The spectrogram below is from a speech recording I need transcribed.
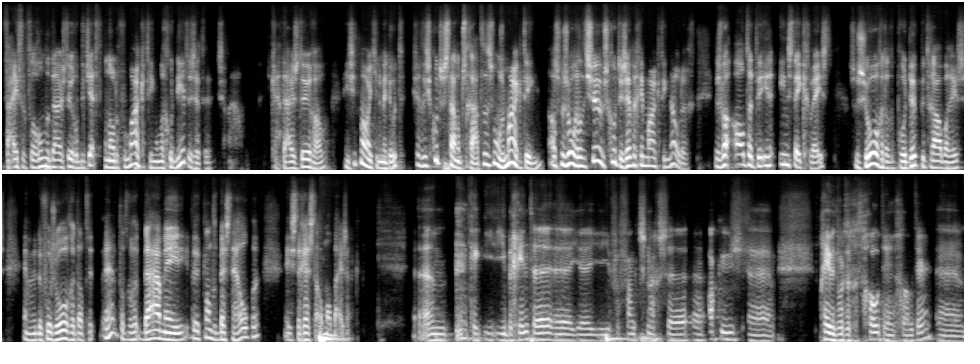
50 tot 100.000 euro budget voor nodig voor marketing om dat goed neer te zetten. Ik zeg, nou, je krijgt 1000 euro je ziet maar wat je ermee doet. Ik zeg, die scooters staan op straat, dat is onze marketing. Als we zorgen dat die service goed is, hebben we geen marketing nodig. Dat is wel altijd de in- insteek geweest. Ze zorgen dat het product betrouwbaar is en we ervoor zorgen dat, hè, dat we daarmee de klant het beste helpen, is de rest allemaal bijzaak. Ehm, kijk, je, je begint, eh, je, je vervangt s'nachts eh eh, accu's. op een gegeven moment wordt het groter en groter. Ehm,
